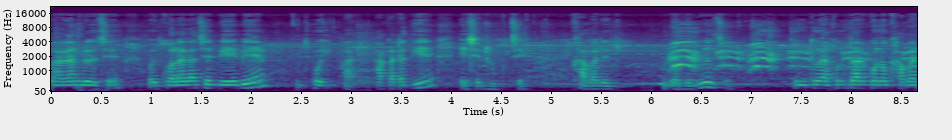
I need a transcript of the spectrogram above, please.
বাগান রয়েছে, ওই কলা গাছের বেয়ে বেয়ে ওই ফাঁকাটা দিয়ে এসে ঢুকছে, খাবারের লোভে বুঝেছ? কিন্তু এখন তো আর কোনো খাবার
